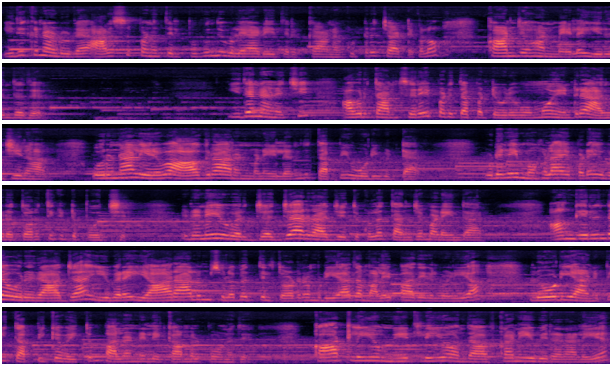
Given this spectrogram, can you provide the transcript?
இதுக்கு நடுவில் அரசு பணத்தில் புகுந்து விளையாடியதற்கான குற்றச்சாட்டுகளும் காஞ்சஹான் மேலே இருந்தது. இதை நினச்சி அவர் தாம் சிறைப்படுத்தப்பட்டு விடுவோமோ என்று அஞ்சினார். ஒரு நாள் இரவு ஆக்ரா அரண்மனையிலிருந்து தப்பி ஓடிவிட்டார். உடனே முகலாயப்படை இவரை துரத்திக்கிட்டு போச்சு. உடனே இவர் ஜஜ்ஜார் ராஜ்யத்துக்குள்ளே தஞ்சமடைந்தார். அங்கிருந்த ஒரு ராஜா இவரை யாராலும் சுலபத்தில் தொடர முடியாத மலைப்பாதைகள் வழியாக லோடியை அனுப்பி தப்பிக்க வைத்தும் பலன் நிலைக்காமல் போனது. காட்டிலையும் மேட்லேயும் அந்த ஆப்கானிய வீரர் அலைய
